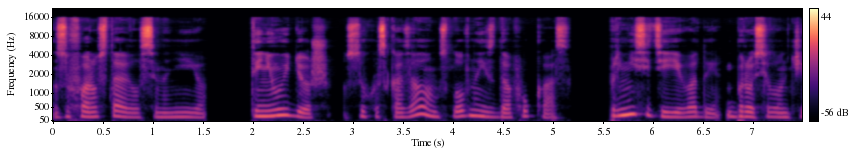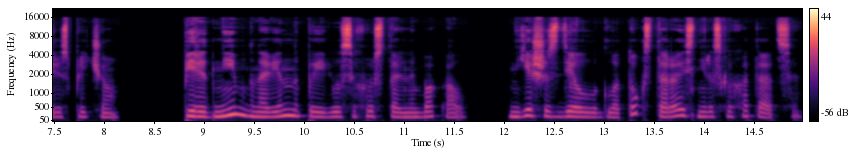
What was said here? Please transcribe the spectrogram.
Зуфар уставился на нее. «Ты не уйдешь», — сухо сказал он, словно издав указ. «Принесите ей воды», — бросил он через плечо. Перед ней мгновенно появился хрустальный бокал. Ньеша сделала глоток, стараясь не расхохотаться.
